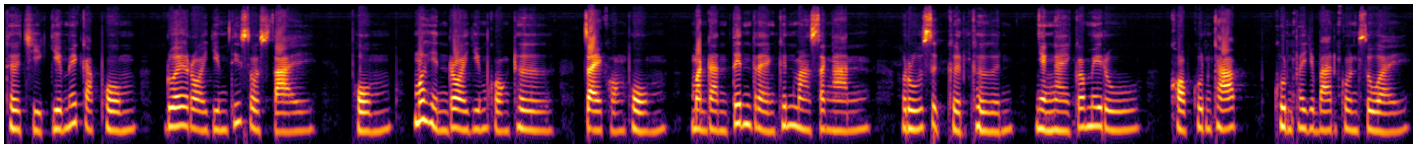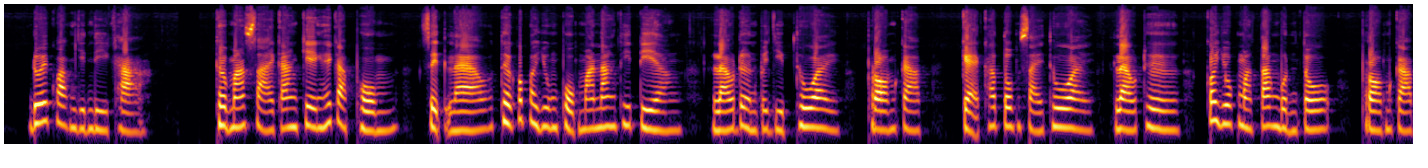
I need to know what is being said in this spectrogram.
เธอฉีกยิ้มให้กับผม ด้วยรอยยิ้มที่สดใส ผมเมื่อเห็นรอยยิ้มของเธอ ใจของผมมันดันเต้นแรงขึ้นมาสงันรู้สึกเขินๆยังไงก็ไม่รู้ ขอบคุณครับ คุณพยาบาลคนสวย ด้วยความยินดีค่ะ เธอมัดสายกางเกงให้กับผม เสร็จแล้วเธอก็ประยุงผมมานั่งที่เตียง แล้วเดินไปหยิบถ้วย พร้อมกับแกะข้าวต้มใส่ถ้วย แล้วเธอก็ยกมาตั้งบนโต๊ะ พร้อมกับ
